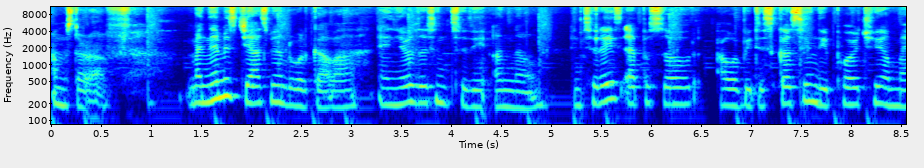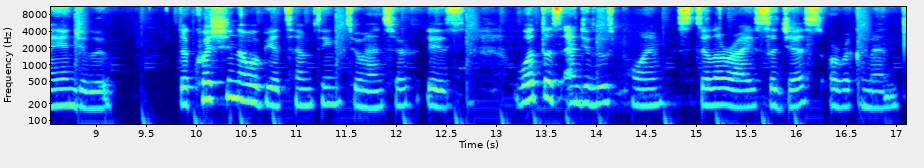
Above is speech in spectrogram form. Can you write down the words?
I'm gonna start off. My name is Jasmine Rubalcaba, and you're listening to The Unknown. In today's episode, I will be discussing the poetry of Maya Angelou. The question I will be attempting to answer is What does Angelou's poem Still I Rise suggest or recommend?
